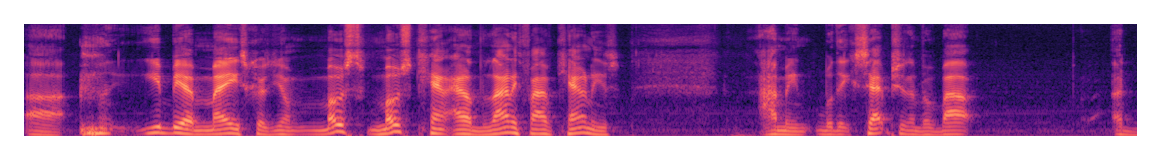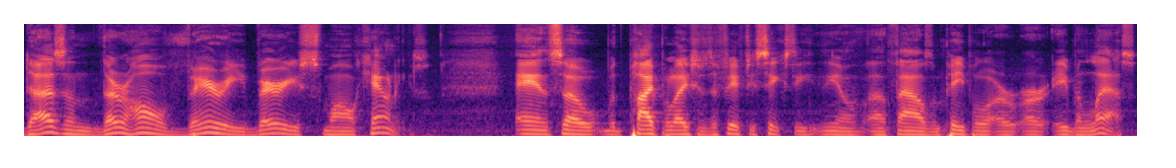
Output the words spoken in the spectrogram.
uh, you'd be amazed because you know most most count out of the 95 counties. I mean, with the exception of about a dozen, they're all very very small counties. And so, with populations of 50, 60, you know, a thousand people or, or even less,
